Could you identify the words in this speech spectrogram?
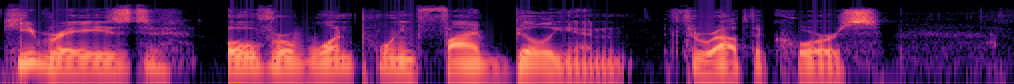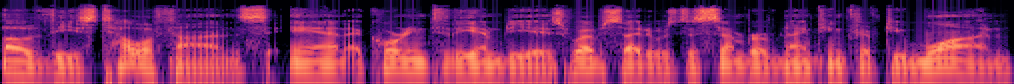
He raised over 1.5 billion throughout the course of these telethons, and according to the MDA's website, it was December of 1951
